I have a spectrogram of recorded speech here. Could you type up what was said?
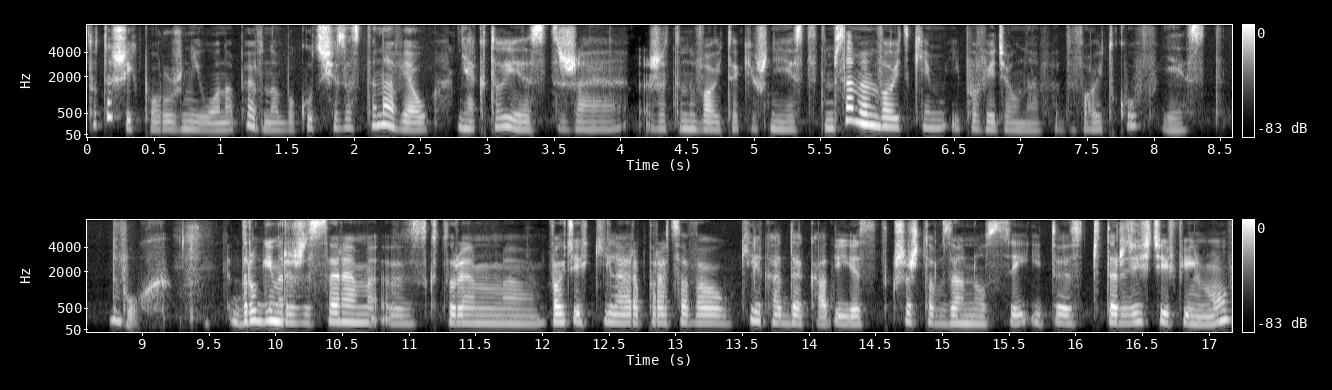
to też ich poróżniło na pewno, bo Kuc się zastanawiał, jak to jest, że, że ten Wojtek już nie jest tym samym Wojtkiem i powiedział nawet Wojtków jest dwóch. Drugim reżyserem, z którym Wojciech Kilar pracował kilka dekad, jest Krzysztof Zanussi i to jest 40 filmów.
